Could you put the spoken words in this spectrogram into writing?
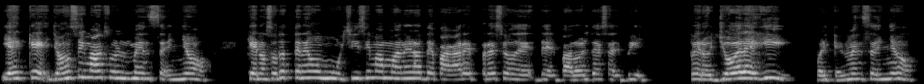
Y es que John C. Maxwell me enseñó que nosotros tenemos muchísimas maneras de pagar el precio del valor de servir, pero yo elegí, porque él me enseñó,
